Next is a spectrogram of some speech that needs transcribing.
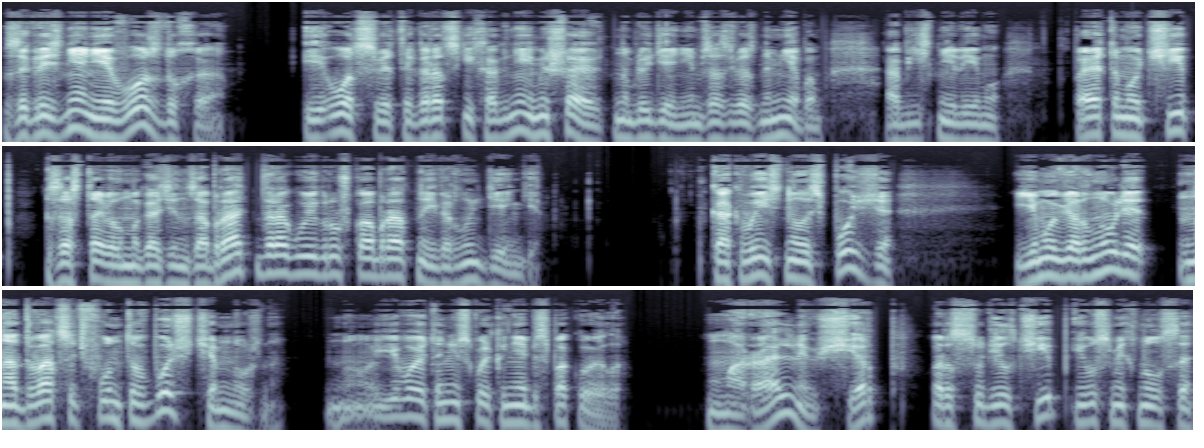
Загрязнение воздуха и отсветы городских огней мешают наблюдениям за звездным небом, объяснили ему. Поэтому Чип заставил магазин забрать дорогую игрушку обратно и вернуть деньги. Как выяснилось позже, ему вернули на 20 фунтов больше, чем нужно, но его это нисколько не обеспокоило. Моральный ущерб, рассудил Чип и усмехнулся.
